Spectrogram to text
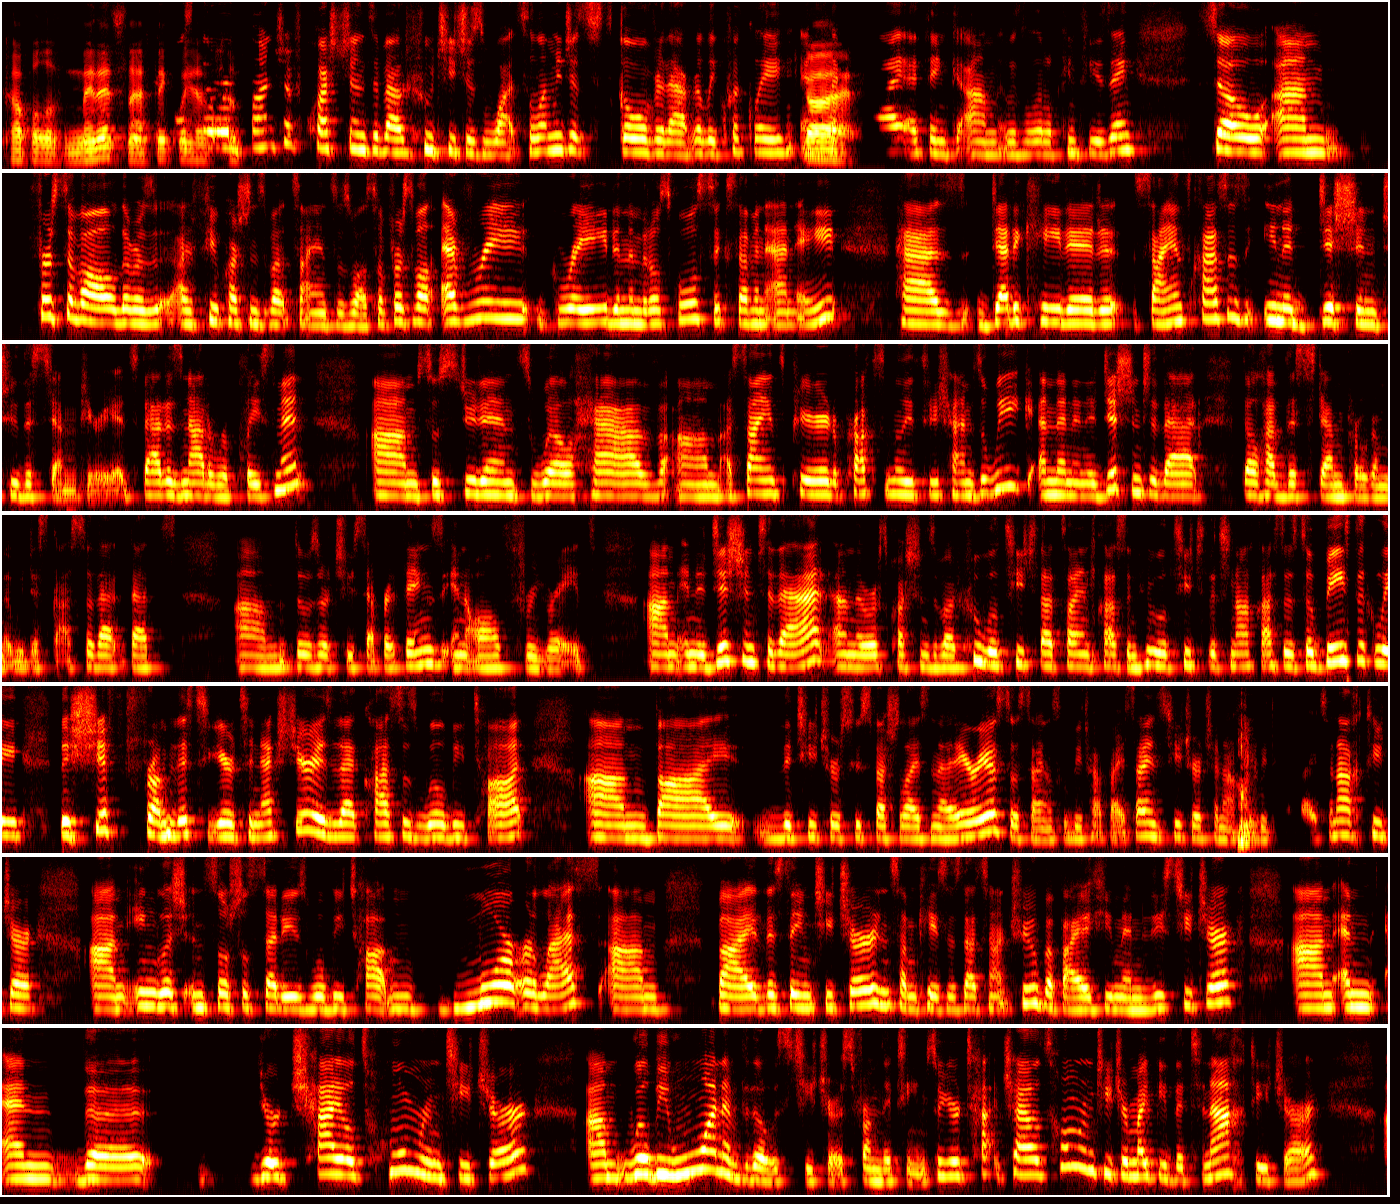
couple of minutes. And I think we have there were a bunch of questions about who teaches what. So let me just go over that really quickly. And I think um, it was a little confusing. So um, first of all, there was a few questions about science as well. So first of all, every grade in the middle school, six, seven, and eight, has dedicated science classes in addition to the STEM periods. That is not a replacement. Um, so students will have um, a science period approximately three times a week. And then in addition to that, they'll have the STEM program that we discussed. So that that's um, those are two separate things in all three grades. Um, in addition to that, and there was questions about who will teach that science class and who will teach the Tanakh classes. So basically the shift from this year to next year is that classes will be taught um, by the teachers who specialize in that area. So science will be taught by a science teacher, Tanakh will be taught Tanakh teacher. Um, English and social studies will be taught more or less um, by the same teacher. In some cases, that's not true, but by a humanities teacher. Um, and, and the your child's homeroom teacher um, will be one of those teachers from the team. So your child's homeroom teacher might be the Tanakh teacher,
